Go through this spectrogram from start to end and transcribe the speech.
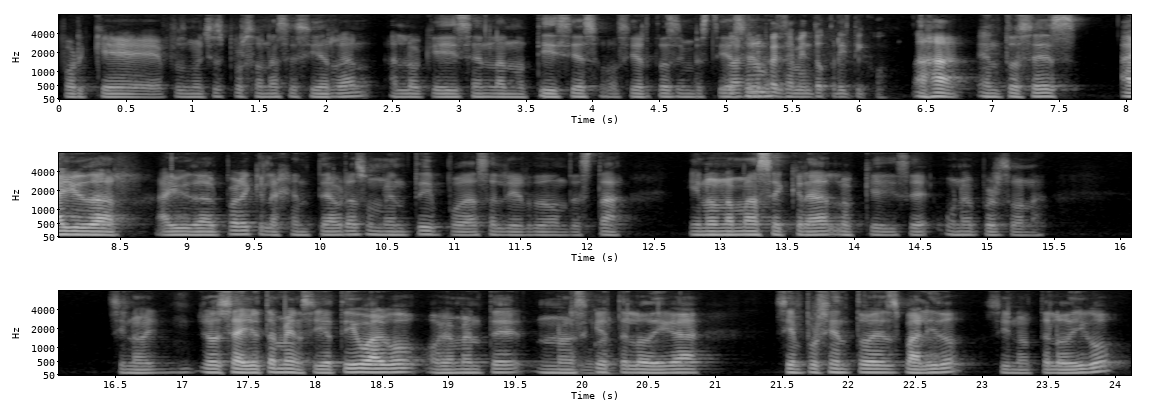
Porque, pues, muchas personas se cierran a lo que dicen las noticias o ciertas No investigaciones. hacen un pensamiento crítico. Ajá, entonces ayudar, ayudar para que la gente abra su mente y pueda salir de donde está. Y no nada más se crea lo que dice una persona. Sino, yo, o sea, yo también, si yo te digo algo, obviamente no es que te lo diga 100% es válido, sino te lo digo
